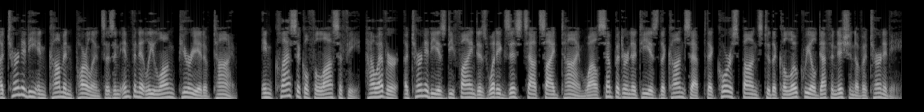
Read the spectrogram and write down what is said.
Eternity in common parlance is an infinitely long period of time. In classical philosophy, however, eternity is defined as what exists outside time while sempiternity is the concept that corresponds to the colloquial definition of eternity.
